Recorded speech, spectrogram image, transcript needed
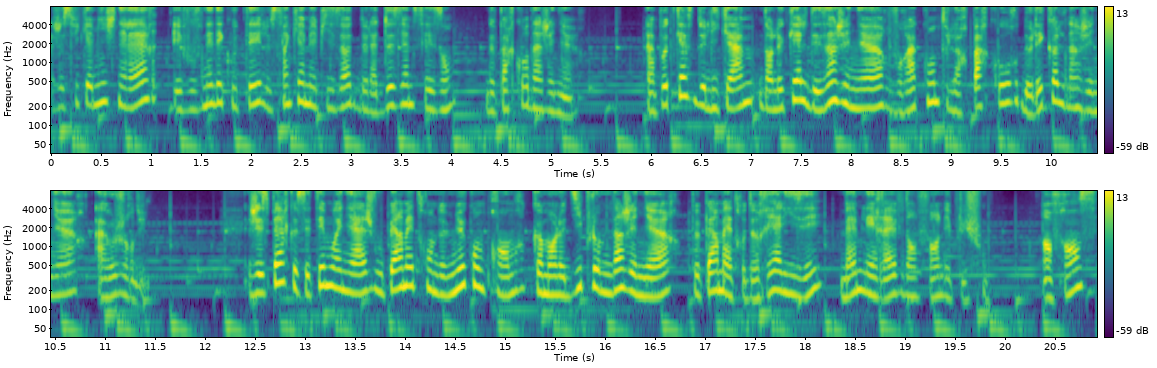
Je suis Camille Schneller et vous venez d'écouter le cinquième épisode de la deuxième saison de Parcours d'ingénieur. Un podcast de l'ICAM dans lequel des ingénieurs vous racontent leur parcours de l'école d'ingénieur à aujourd'hui. J'espère que ces témoignages vous permettront de mieux comprendre comment le diplôme d'ingénieur peut permettre de réaliser même les rêves d'enfants les plus fous. En France,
